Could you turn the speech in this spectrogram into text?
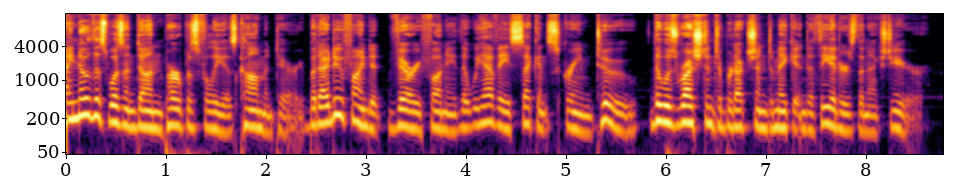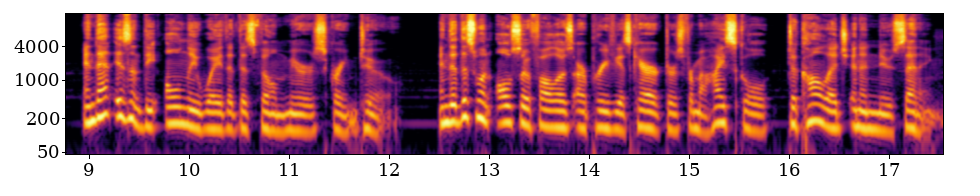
I know this wasn't done purposefully as commentary, but I do find it very funny that we have a second Scream 2 that was rushed into production to make it into theaters the next year. And that isn't the only way that this film mirrors Scream 2, and that this one also follows our previous characters from a high school to college in a new setting.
